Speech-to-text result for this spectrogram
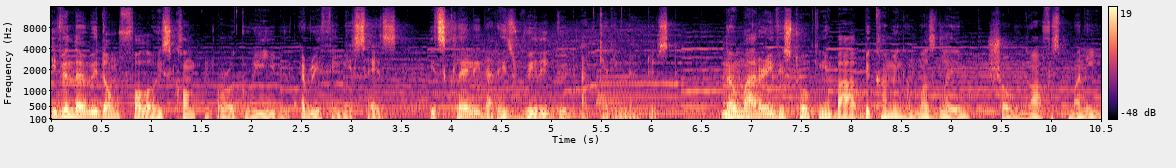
Even though we don't follow his content or agree with everything he says, it's clearly that he's really good at getting noticed. No matter if he's talking about becoming a Muslim, showing off his money,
